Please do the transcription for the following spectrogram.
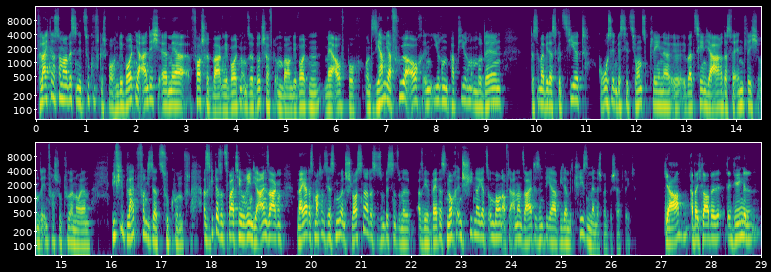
Vielleicht noch mal ein bisschen in die Zukunft gesprochen. Wir wollten ja eigentlich äh, mehr Fortschritt wagen. Wir wollten unsere Wirtschaft umbauen. Wir wollten mehr Aufbruch. Und Sie haben ja früher auch in Ihren Papieren und Modellen das immer wieder skizziert. Große Investitionspläne äh, über zehn Jahre, dass wir endlich unsere Infrastruktur erneuern. Wie viel bleibt von dieser Zukunft? Also es gibt ja so zwei Theorien. Die einen sagen, naja, das macht uns jetzt nur entschlossener. Das ist so ein bisschen so eine, also wir werden es noch entschiedener jetzt umbauen. Auf der anderen Seite sind wir ja wieder mit Krisenmanagement beschäftigt. Ja, aber ich glaube, die Dinge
